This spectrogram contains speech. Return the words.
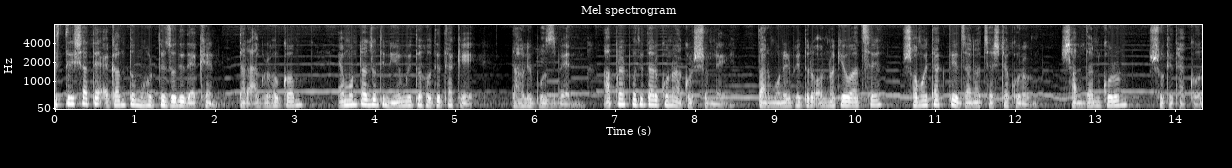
স্ত্রীর সাথে একান্ত মুহূর্তে যদি দেখেন তার আগ্রহ কম, এমনটা যদি নিয়মিত হতে থাকে, তাহলে বুঝবেন। আপনার প্রতি তার কোনো আকর্ষণ নেই। তার মনের ভেতর অন্য কেউ আছে? সময় থাকতে জানার চেষ্টা করুন, সাবধান করুন, সুখে থাকুন।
